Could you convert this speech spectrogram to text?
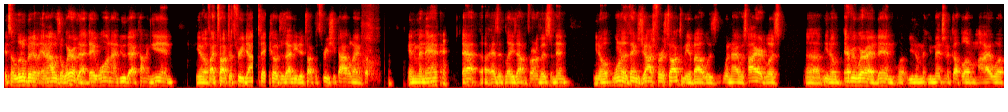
it's a little bit of, and I was aware of that day one. I knew that coming in. You know, if I talked to three downstate coaches, I need to talk to three Chicagoland coaches and manage that uh, as it lays out in front of us. And then, you know, one of the things Josh first talked to me about was when I was hired was, uh, you know, everywhere I had been. You know, you mentioned a couple of them: Iowa,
